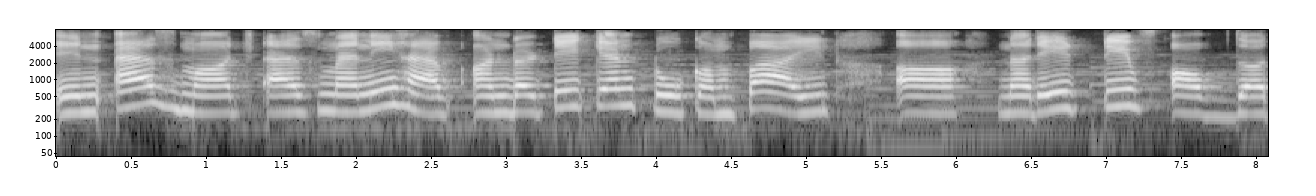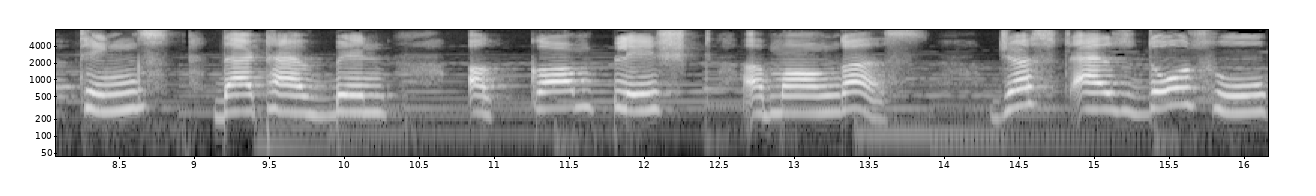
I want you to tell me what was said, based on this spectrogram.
Inasmuch as many have undertaken to compile a narrative of the things that have been accomplished among us, just as those who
